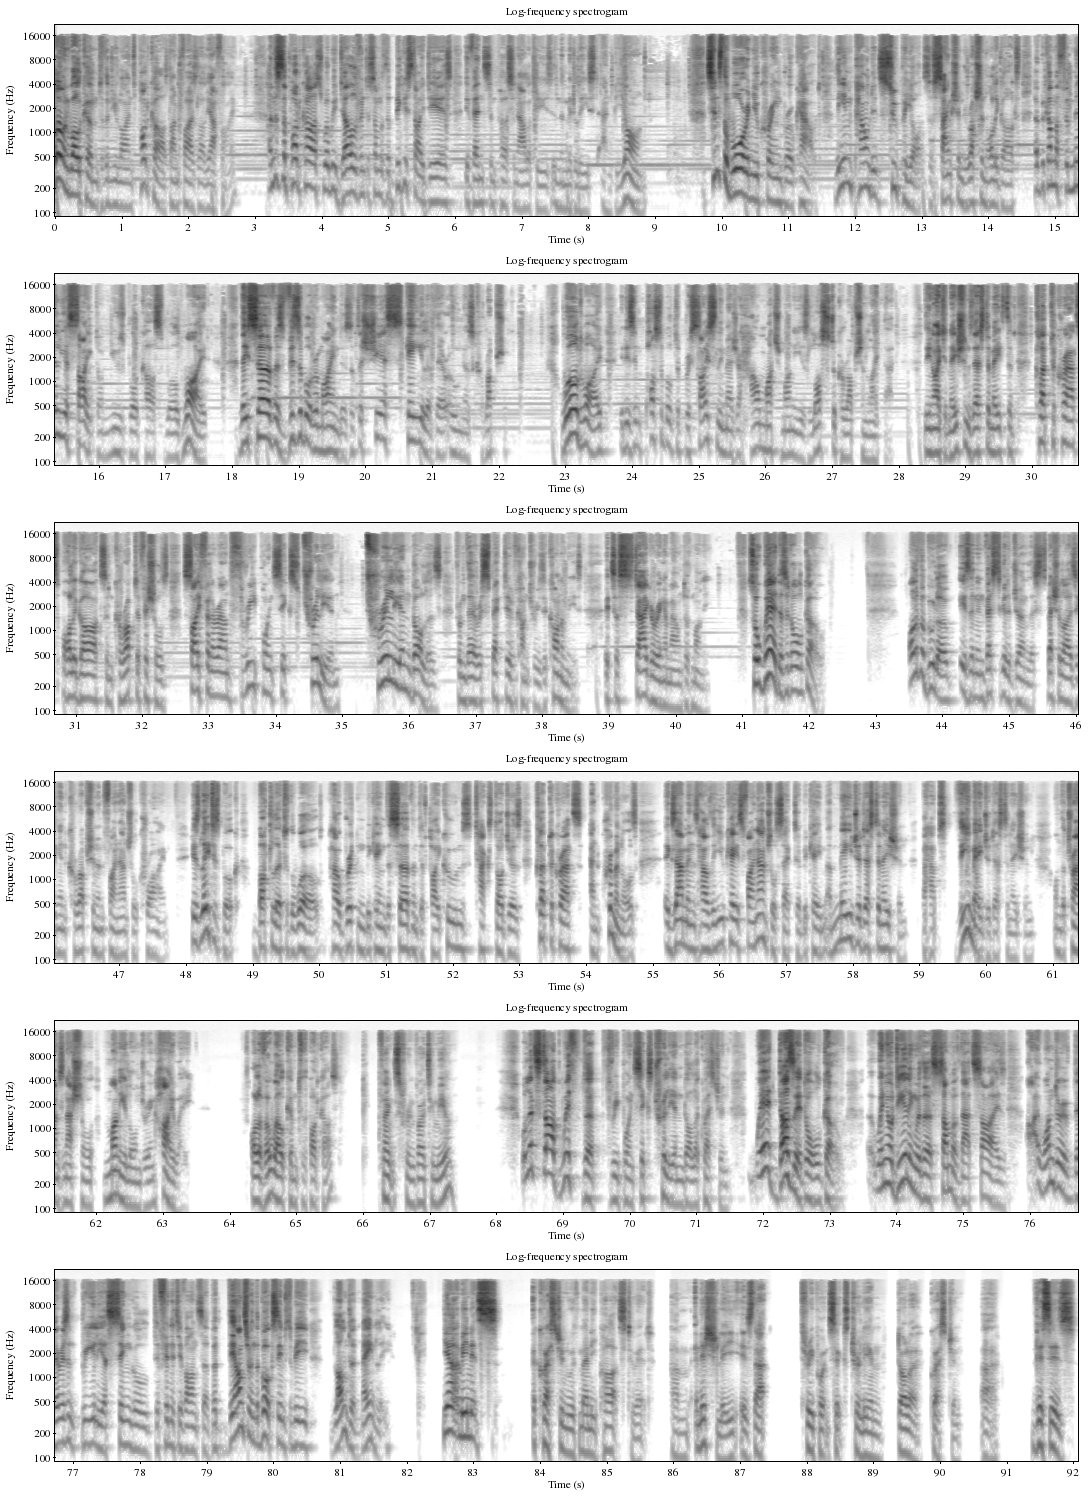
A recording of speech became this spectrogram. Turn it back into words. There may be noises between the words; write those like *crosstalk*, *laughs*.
Hello and welcome to the New Lines podcast. I'm Faisal Yafai, and this is a podcast where we delve into some of the biggest ideas, events, and personalities in the Middle East and beyond. Since the war in Ukraine broke out, the impounded super yachts of sanctioned Russian oligarchs have become a familiar sight on news broadcasts worldwide. They serve as visible reminders of the sheer scale of their owners' corruption. Worldwide, it is impossible to precisely measure how much money is lost to corruption like that. The United Nations estimates that kleptocrats, oligarchs, and corrupt officials siphon around 3.6 trillion trillion dollars from their respective countries' economies. It's a staggering amount of money. So where does it all go? Oliver Bullough is an investigative journalist specializing in corruption and financial crime. His latest book, Butler to the World How Britain Became the Servant of Tycoons, Tax Dodgers, Kleptocrats, and Criminals, examines how the UK's financial sector became a major destination, perhaps the major destination, on the transnational money laundering highway. Oliver, welcome to the podcast. Thanks for inviting me on. Well, let's start with the $3.6 trillion question. Where does it all go? When you're dealing with a sum of that size, I wonder if there isn't really a single definitive answer, but the answer in the book seems to be London mainly. Yeah, I mean, it's a question with many parts to it. Um, initially, is that $3.6 trillion question. Uh, this is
